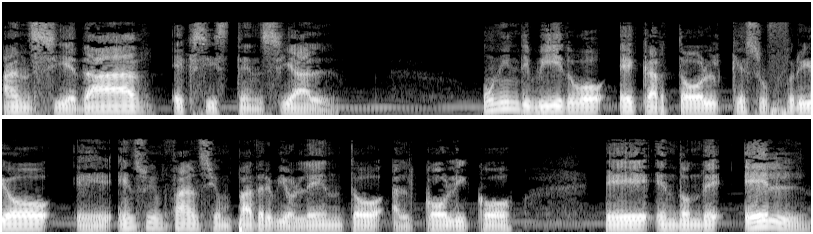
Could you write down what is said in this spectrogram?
ansiedad existencial, un individuo, Eckhart Tolle, que sufrió eh, en su infancia un padre violento, alcohólico, eh, en donde él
